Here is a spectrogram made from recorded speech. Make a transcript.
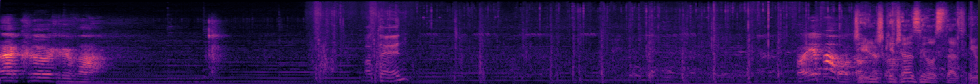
E kurwa. A ten? Pojebało to Ciężkie chyba. czasy ostatnio.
